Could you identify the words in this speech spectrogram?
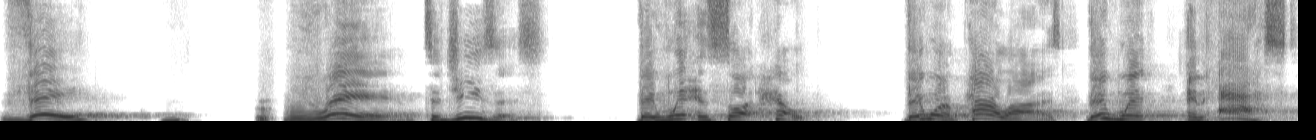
they ran to Jesus. They went and sought help. They weren't paralyzed. They went and asked,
